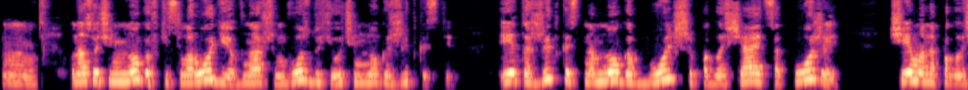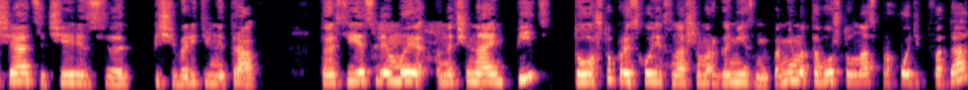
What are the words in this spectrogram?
У нас очень много в кислороде, в нашем воздухе очень много жидкости. И эта жидкость намного больше поглощается кожей, чем она поглощается через э, пищеварительный тракт. То есть если мы начинаем пить, то что происходит в нашем организме? Помимо того, что у нас проходит вода,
